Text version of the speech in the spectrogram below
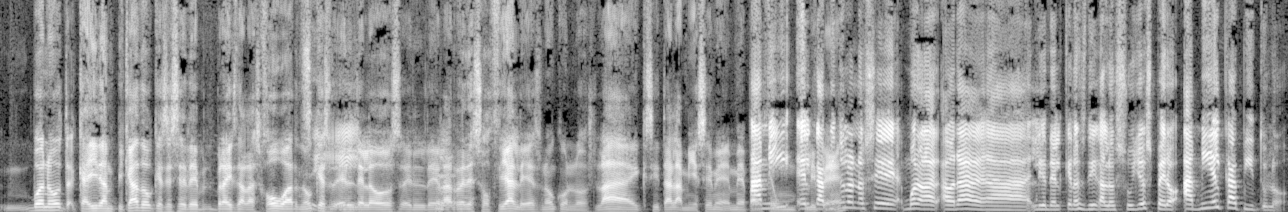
Bueno, Caída en picado, que es ese de Bryce Dallas Howard, ¿no? Que es el de los el de las redes sociales, ¿no? Con los likes y tal. A mí ese me, me A parece mí un el flipe, capítulo, ¿eh? no sé, bueno, a- ahora a Lionel que nos diga los suyos, pero a mí el capítulo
